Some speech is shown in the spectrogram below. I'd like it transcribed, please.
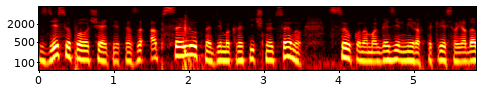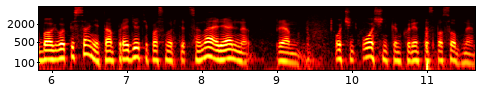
Здесь вы получаете это за абсолютно демократичную цену. Ссылку на магазин Мир автокресел я добавлю в описании. Там пройдете, посмотрите. Цена реально прям очень-очень конкурентоспособная.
